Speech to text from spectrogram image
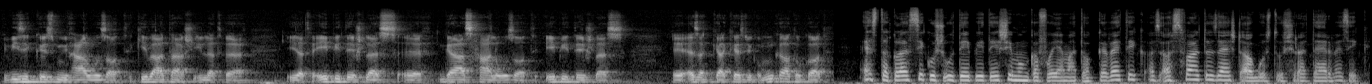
Vízi közmű hálózat kiváltás, illetve, illetve építés lesz, eh, gázhálózat építés lesz, ezekkel kezdjük a munkátokat. Ezt a klasszikus útépítési munkafolyamatok követik, az aszfaltozást augusztusra tervezik.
